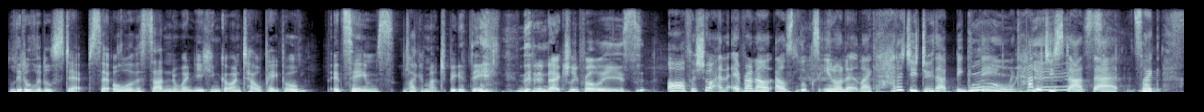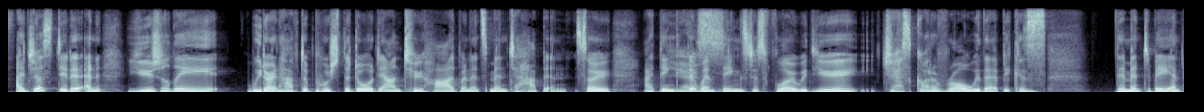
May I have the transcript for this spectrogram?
little, little steps that all of a sudden, when you can go and tell people, it seems like a much bigger thing than it actually probably is. Oh, for sure. And everyone else looks in on it like, how did you do that big Whoa, thing? Like, how yes. did you start that? It's like, I just did it. And usually, we don't have to push the door down too hard when it's meant to happen. So I think yes. that when things just flow with you, you just got to roll with it because they're meant to be. And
